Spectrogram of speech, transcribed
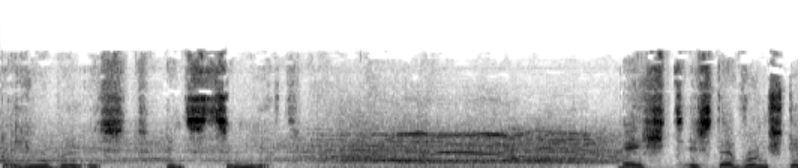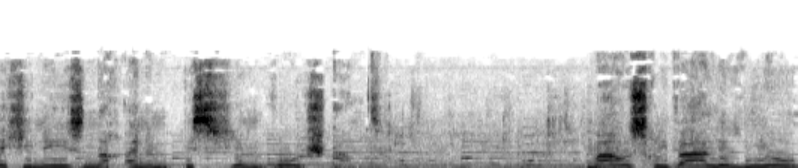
Der Jubel ist inszeniert. Echt ist der Wunsch der Chinesen nach einem bisschen Wohlstand. Maos Rivale Liu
